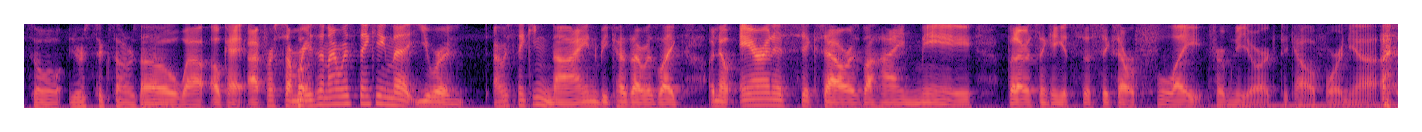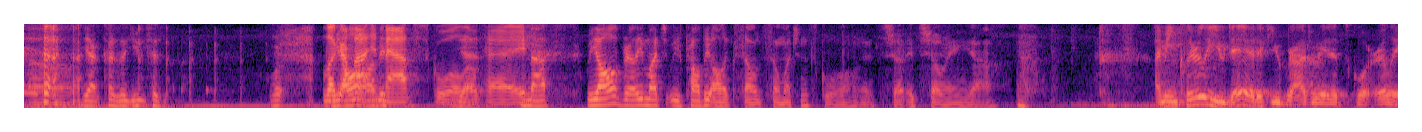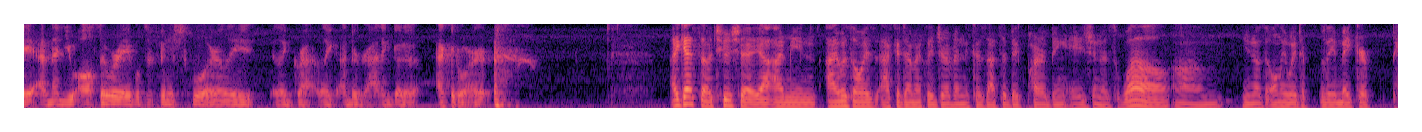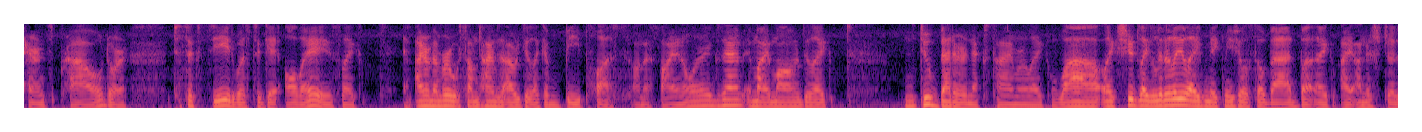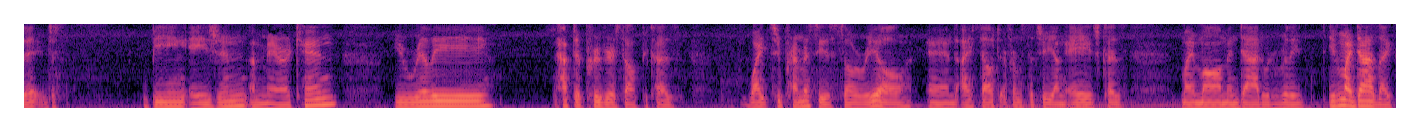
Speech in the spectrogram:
So you're six hours. ahead. Oh wow. Okay. I, for some reason, I was thinking that you were. I was thinking nine because I was like, oh no, Aaron is six hours behind me. But I was thinking it's a six-hour flight from New York to California. Uh, yeah, because you because. Look, I'm not in math school. Yes, Okay. Math. We all very much. We probably all excelled so much in school. It's show. It's showing. Yeah. I mean, clearly you did if you graduated school early, and then you also were able to finish school early, like gra- like undergrad, and go to Ecuador. I guess so. Touche. Yeah. I mean, I was always academically driven because that's a big part of being Asian as well. Um, you know, the only way to really make your parents proud or to succeed was to get all A's. Like, I remember sometimes I would get like a B plus on a final or exam, and my mom would be like, "Do better next time," or like, "Wow," like she'd like literally like make me feel so bad, but like I understood it. Just being Asian American, you really have to prove yourself because white supremacy is so real and i felt it from such a young age because my mom and dad would really even my dad like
